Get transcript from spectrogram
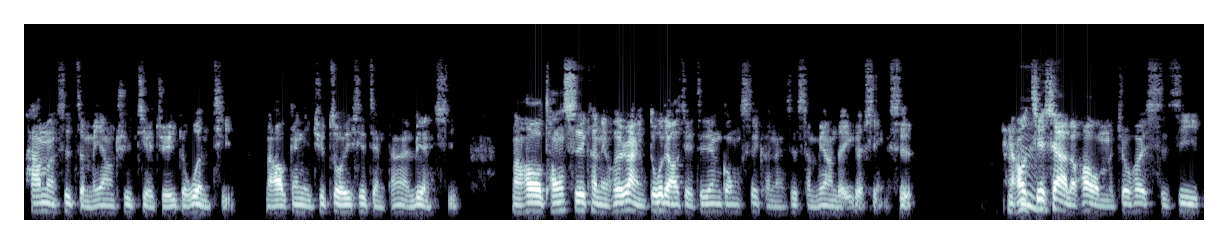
他们是怎么样去解决一个问题，然后跟你去做一些简单的练习，然后同时可能会让你多了解这间公司可能是什么样的一个形式，然后接下来的话，我们就会实际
